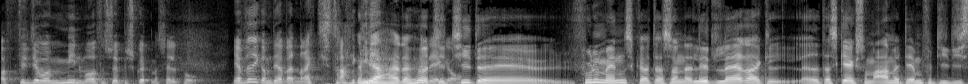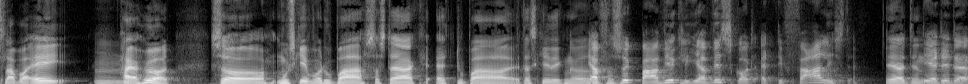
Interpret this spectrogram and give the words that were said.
og fordi det var min måde at forsøge at beskytte mig selv på. Jeg ved ikke, om det har været den rigtige strategi. Jamen, jeg har da hørt til tit øh, fulde mennesker, der sådan er lidt latterglade. Der sker ikke så meget med dem, fordi de slapper af, mm. har jeg hørt. Så måske var du bare så stærk, at du bare, der skete ikke noget. Jeg forsøgte bare virkelig, jeg vidste godt, at det farligste, ja den, det er det der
